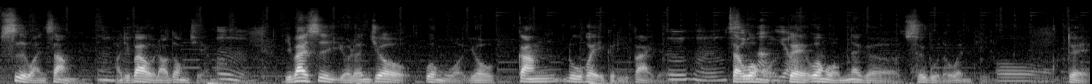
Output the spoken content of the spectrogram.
四晚上，啊，礼拜五劳动节嘛，嗯。礼拜四有人就问我，有刚入会一个礼拜的，嗯哼，在问我，对，问我们那个持股的问题。哦，对，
